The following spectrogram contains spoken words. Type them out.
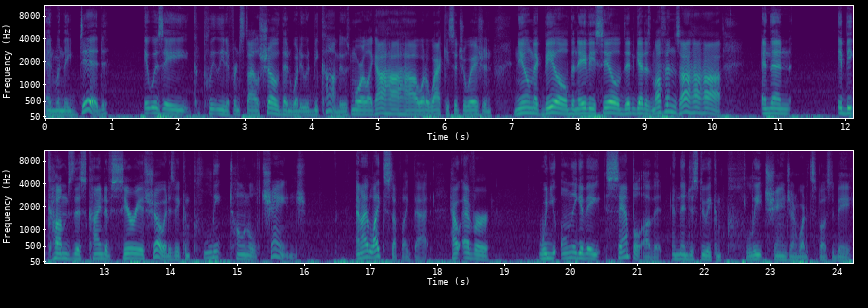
And when they did, it was a completely different style show than what it would become. It was more like, ah ha ha, what a wacky situation. Neal McBeal, the Navy SEAL, didn't get his muffins, ah ha ha. And then it becomes this kind of serious show. It is a complete tonal change. And I like stuff like that. However, when you only give a sample of it and then just do a complete change on what it's supposed to be,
